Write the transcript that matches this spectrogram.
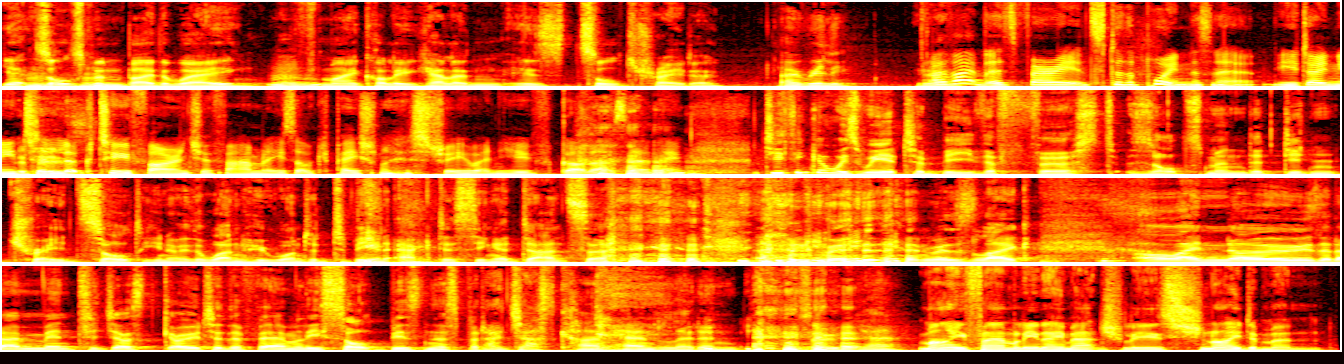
Yeah, Zaltzman, by the way, Mm-hmm. of my colleague Helen, is salt trader. Oh, really? Yeah. I like that. It's very, it's to the point, isn't it? You don't need It to is. look too far into your family's occupational history when you've got that surname. Do you think it was weird to be the first Zaltzman that didn't trade salt? You know, the one who wanted to be an actor, singer, dancer, and, was, and was like, "Oh, I know that I'm meant to just go to the family salt business, but I just can't handle it." And so, yeah, My family name actually is Schneiderman. Oh.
